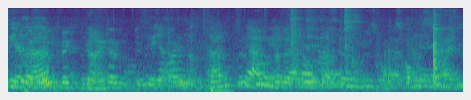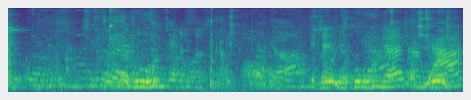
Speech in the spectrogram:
mir bei Ja, dann ja.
